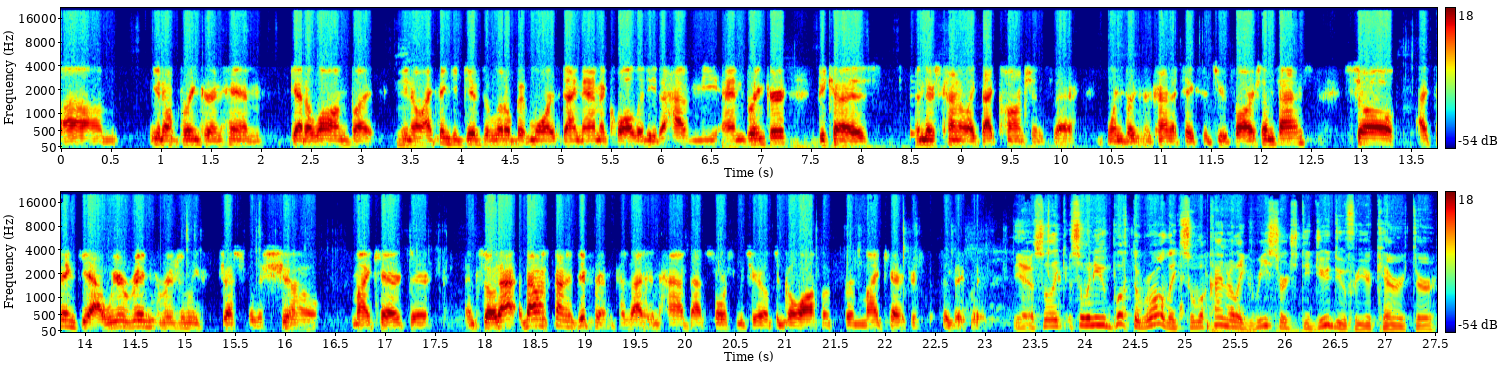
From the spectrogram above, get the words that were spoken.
um, you know, Brinker and him get along, but you know, I think it gives a little bit more dynamic quality to have me and Brinker because then there's kind of like that conscience there when Brinker kind of takes it too far sometimes. So I think yeah, we were written originally just for the show, my character, and so that that was kind of different because I didn't have that source material to go off of for my character specifically. Yeah. So like, so when you booked the role, like, so what kind of like research did you do for your character?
